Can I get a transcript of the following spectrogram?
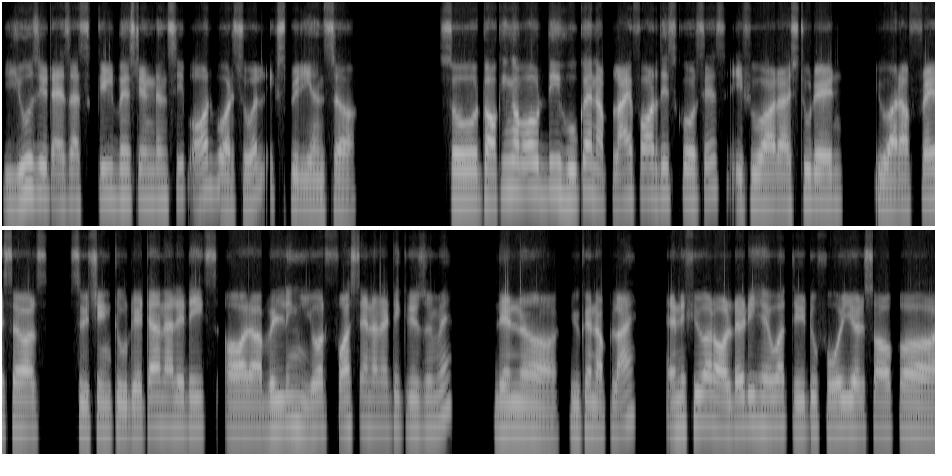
Use it as a skill based internship or virtual experience. So, talking about the who can apply for these courses, if you are a student, you are a fresher, switching to data analytics, or uh, building your first analytic resume, then uh, you can apply. And if you are already have a three to four years of uh,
